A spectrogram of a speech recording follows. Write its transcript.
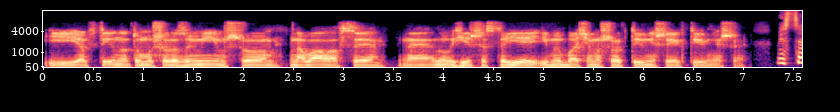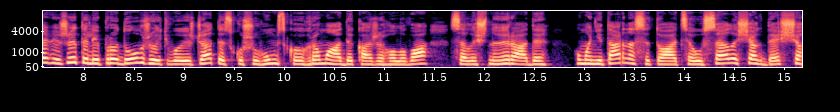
і активно, тому що розуміємо, що навала все е, ну гірше стає, і ми бачимо, що активніше і активніше. Місцеві жителі продовжують виїжджати з Кошугумської громади, каже голова селищної ради. Гуманітарна ситуація у селищах дещо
